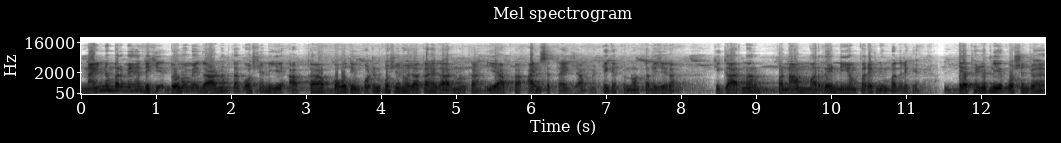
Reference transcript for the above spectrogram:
नाइन नंबर में है, देखिए, दोनों में गार्नर का क्वेश्चन ये आपका बहुत इंपॉर्टेंट क्वेश्चन हो जाता है गार्नर का, ये आपका आ ही सकता है एग्ज़ाम में। ठीक है? तो नोट कर लीजिएगा कि गार्नर बनाम मर्रे नियम पर एक निबंध लिखे। डेफिनेटली ये क्वेश्चन जो है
